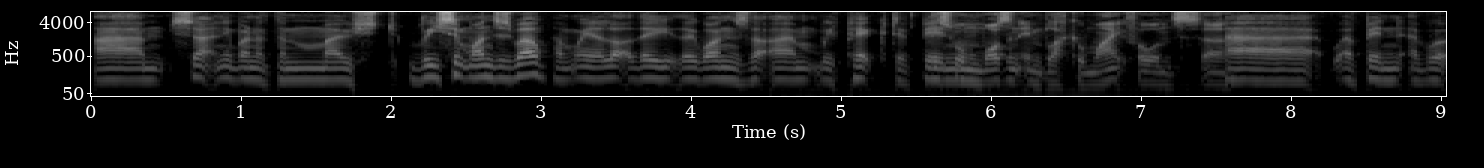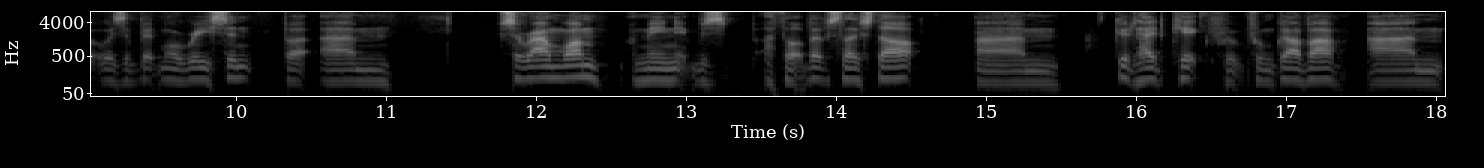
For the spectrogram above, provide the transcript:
Um, certainly one of the most recent ones as well. Haven't we? A lot of the, the ones that um, we've picked have been This one wasn't in black and white for once. So. uh, have been uh, was a bit more recent, but um, so round one, I mean, it was I thought a bit of a slow start. Um, good head kick from, from Glover, um,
